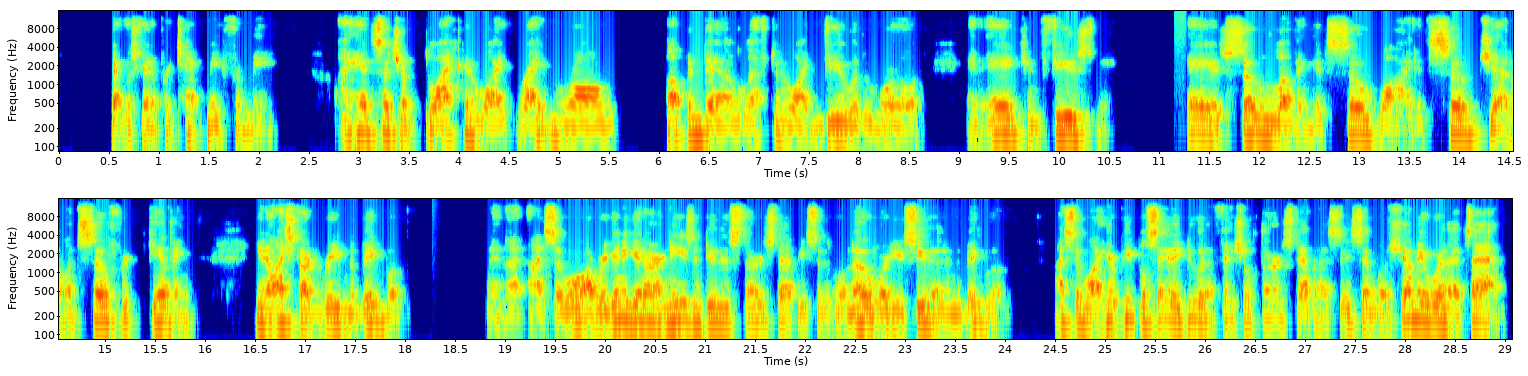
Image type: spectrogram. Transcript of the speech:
that was going to protect me from me. I had such a black and white, right and wrong, up and down, left and right view of the world. And A confused me. A is so loving, it's so wide, it's so gentle, it's so forgiving. You know, I started reading the big book and I, I said, Well, are we going to get on our knees and do this third step? He says, Well, no, where do you see that in the big book? I said, Well, I hear people say they do an official third step. And I said, He said, Well, show me where that's at.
